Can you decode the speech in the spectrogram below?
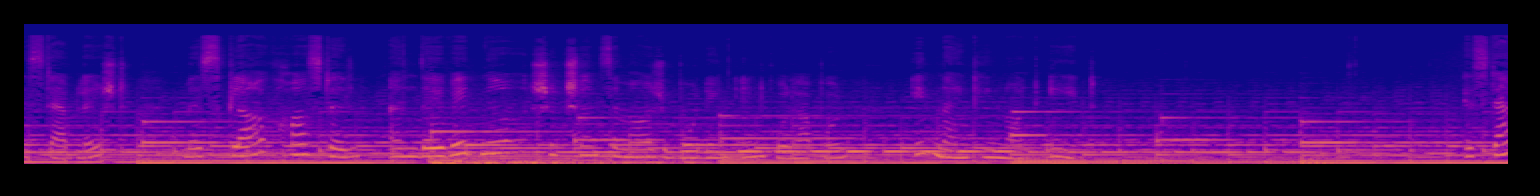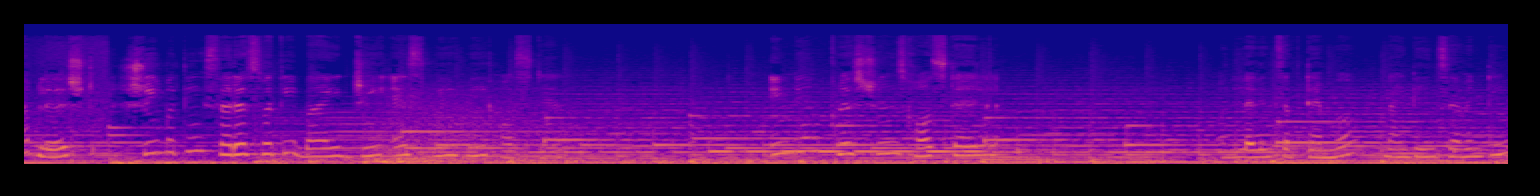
established Miss Clark Hostel and Devedna Shikshan Samaj boarding in Kolhapur in 1908. Established Srimati Saraswati Bai GSBB Hostel. Indian Christians Hostel on 11 September 1917.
